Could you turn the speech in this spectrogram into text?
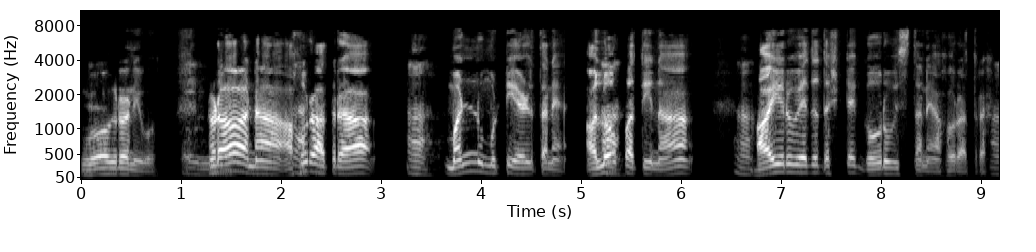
ಹೋಗ್ರೋ ನೀವು. ನೋಡ ನಾ ಅಹುರಾತ್ರ ಮಣ್ಣು ಮುಟ್ಟಿ ಹೇಳ್ತಾನೆ. ಅಲೋಪತಿನ ಆಯುರ್ವೇದದಷ್ಟೇ ಗೌರವಿಸ್ತಾನೆ ಅಹೋರಾತ್ರ ಹತ್ರ.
